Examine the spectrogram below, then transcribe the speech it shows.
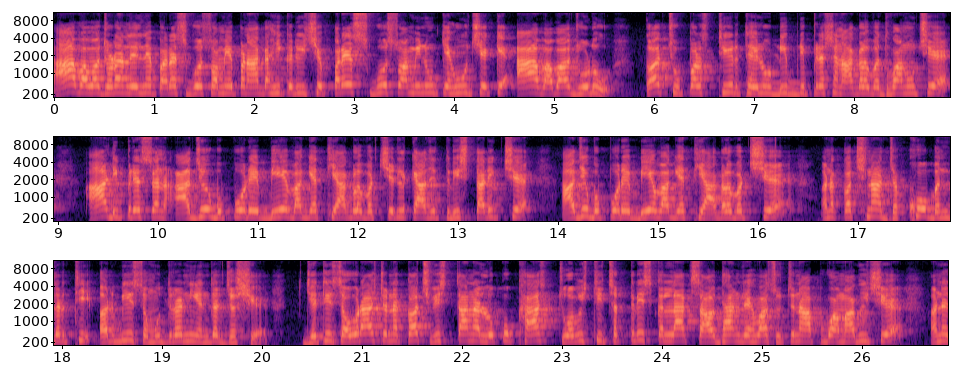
આ વાવાઝોડાને લઈને પરેશ ગોસ્વામીએ પણ આગાહી કરી છે. પરેશ ગોસ્વામીનું કહેવું છે કે આ વાવાઝોડું કચ્છ ઉપર સ્થિર થયેલું ડીપ ડિપ્રેશન આગળ વધવાનું છે. આ ડિપ્રેશન આજે બપોરે બે વાગ્યાથી આગળ વધશે એટલે કે આજે ત્રીસ તારીખ છે. આજે બપોરે બે વાગ્યાથી આગળ વધશે અને કચ્છના જખો બંદરથી અરબી સમુદ્રની અંદર જશે. જેથી સૌરાષ્ટ્ર અને કચ્છ વિસ્તારના લોકો ખાસ ચોવીસથી છત્રીસ કલાક સાવધાન રહેવા સૂચના આપવામાં આવી છે. અને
